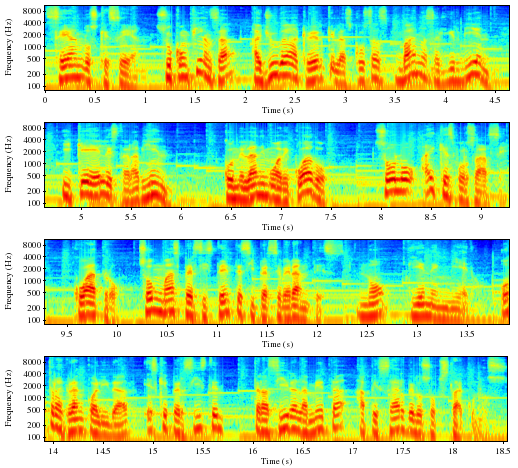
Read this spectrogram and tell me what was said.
sean los que sean. Su confianza ayuda a creer que las cosas van a salir bien y que él estará bien con el ánimo adecuado. Solo hay que esforzarse. 4. Son más persistentes y perseverantes. No tienen miedo. Otra gran cualidad es que persisten tras ir a la meta a pesar de los obstáculos.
